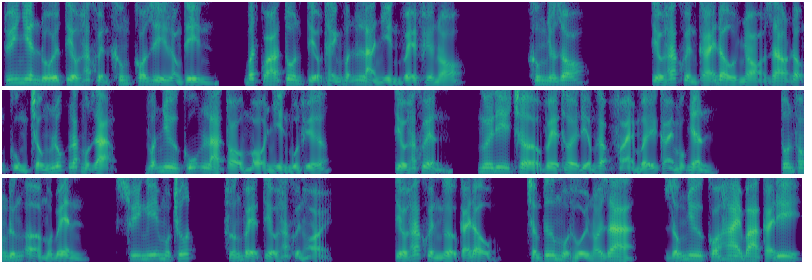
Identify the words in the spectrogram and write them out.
Tuy nhiên đối Tiểu Hắc Huyền không có gì lòng tin, bất quá tôn Tiểu Thánh vẫn là nhìn về phía nó. Không nhớ rõ. Tiểu Hắc Huyền cái đầu nhỏ dao động cùng chống lúc lắc một dạng, vẫn như cũng là tò mò nhìn bốn phía. Tiểu Hắc Huyền, ngươi đi trở về thời điểm gặp phải mấy cái mục nhân. Tôn Phong đứng ở một bên, suy nghĩ một chút, hướng về Tiểu Hắc Huyền hỏi. Tiểu Hắc Huyền ngửa cái đầu, trầm tư một hồi nói ra, giống như có hai ba cái đi,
